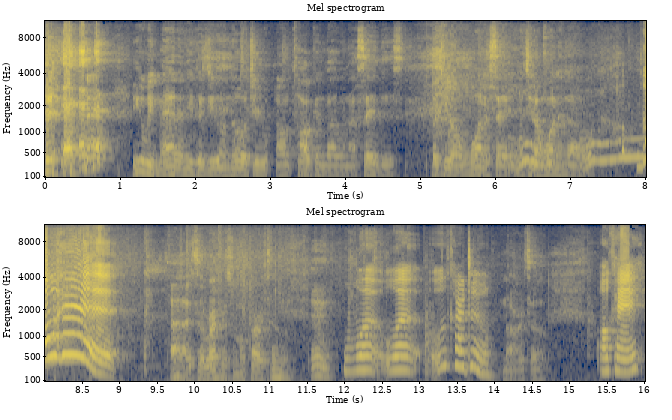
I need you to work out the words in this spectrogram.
You can be mad at me because you don't know what you're I'm talking about when I say this, but you don't want to say it, but you don't want to know. Go ahead. Ah, it's a reference from a cartoon, What what what cartoon? Naruto. Okay.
